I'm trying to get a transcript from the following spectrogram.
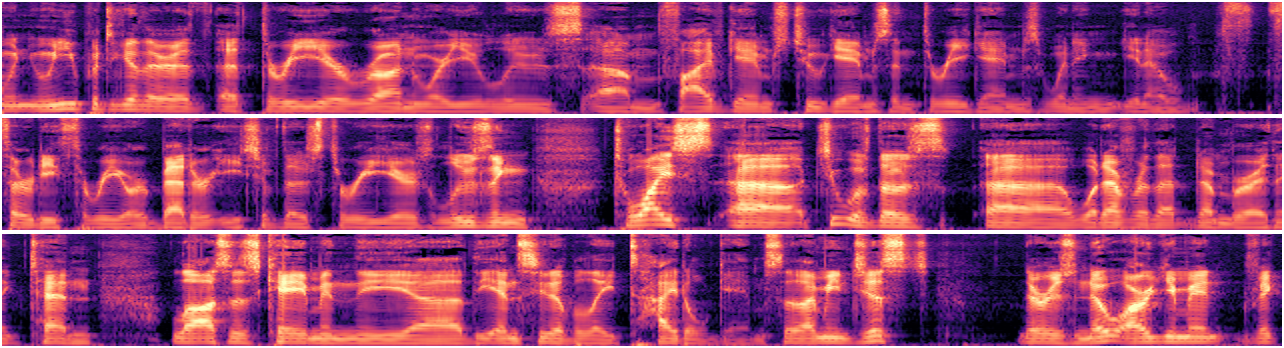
when, when you put together a, a three year run where you lose um, five games, two games, and three games, winning, you know, 33 or better each of those three years, losing twice, uh, two of those, uh, whatever that number, I think 10 losses came in the, uh, the NCAA title game. So, I mean, just there is no argument. Vic,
